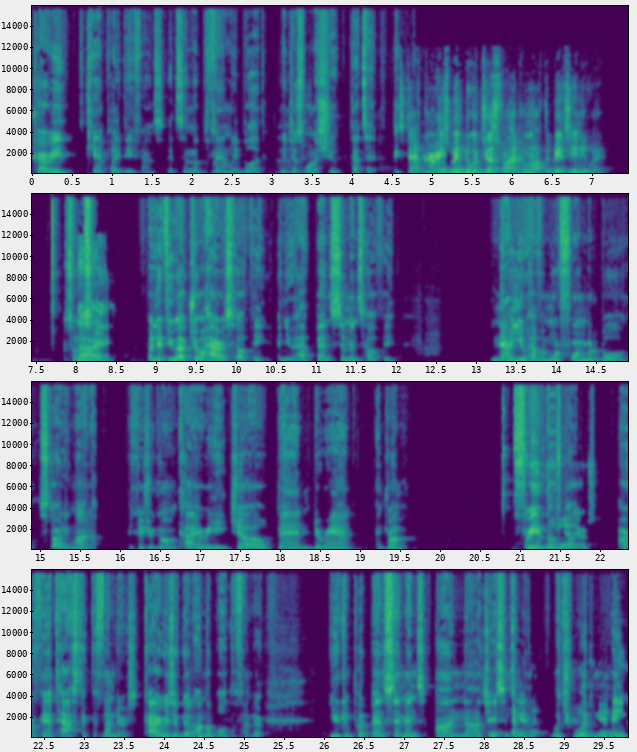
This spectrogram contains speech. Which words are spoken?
Curry can't play defense. It's in the family blood. We just want to shoot. That's it. Steph Curry's been doing just fine coming off the bench anyway. That's what I'm All saying. Right. But if you have Joe Harris healthy and you have Ben Simmons healthy, now you have a more formidable starting lineup because you're going Kyrie, Joe, Ben, Durant, and Drummond. Three of those yeah. players are fantastic defenders. Kyrie's a good on the ball defender. You can put Ben Simmons on uh, Jayson Tatum, which would yeah. make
